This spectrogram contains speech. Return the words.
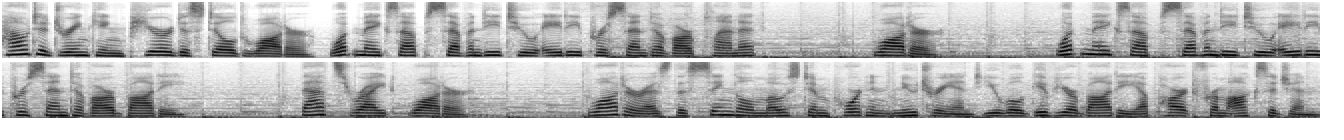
How to drinking pure distilled water. What makes up 70 to 80% of our planet? Water. What makes up 70 to 80% of our body? That's right, water. Water is the single most important nutrient you will give your body apart from oxygen.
